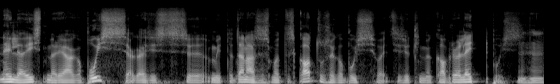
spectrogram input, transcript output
nelja istmereaga buss, aga siis äh, mitte tänases mõttes katusega buss, vaid siis ütleme kabriolettbuss mm. -hmm.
